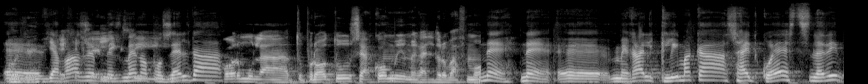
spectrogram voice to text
Ε, Οκ. διαβάζω Έχει εμπνευσμένο από εξελίξει Zelda. Φόρμουλα του πρώτου σε ακόμη μεγαλύτερο βαθμό. Ναι, ναι. Ε, μεγάλη κλίμακα, side quests. Δηλαδή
